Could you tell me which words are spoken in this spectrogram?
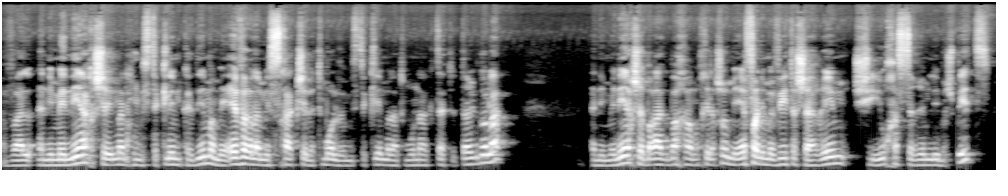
אבל אני מניח שאם אנחנו מסתכלים קדימה, מעבר למשחק של אתמול ומסתכלים על התמונה הקצת יותר גדולה, אני מניח שברק בכר מתחיל לחשוב מאיפה אני מביא את השערים שיהיו חסרים לי בשפיץ,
